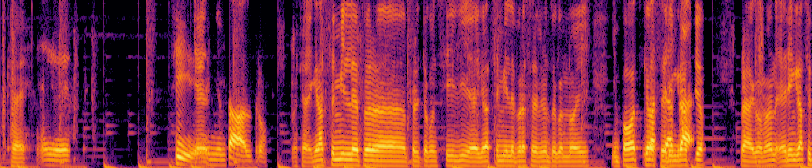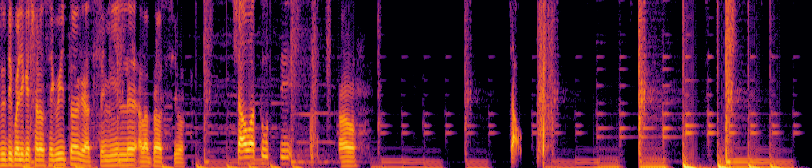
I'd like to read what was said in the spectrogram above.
Ok. E, sì, yeah. e nient'altro. Ok, grazie mille per, per, i tuoi consigli e grazie mille per essere venuto con noi in podcast. Grazie e ringrazio, prego, man, e ringrazio tutti quelli che ci hanno seguito. Grazie mille, alla prossima. Ciao a tutti. Ciao.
